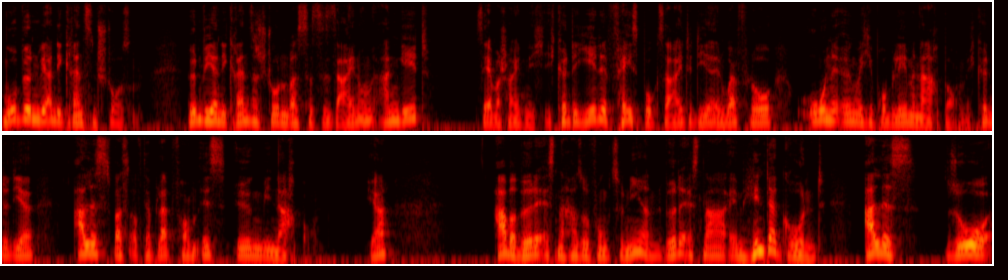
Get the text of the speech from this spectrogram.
Wo würden wir an die Grenzen stoßen? Würden wir an die Grenzen stoßen, was das Design angeht? Sehr wahrscheinlich nicht. Ich könnte jede Facebook-Seite dir in Webflow ohne irgendwelche Probleme nachbauen. Ich könnte dir alles, was auf der Plattform ist, irgendwie nachbauen. Ja? Aber würde es nachher so funktionieren? Würde es nachher im Hintergrund alles so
